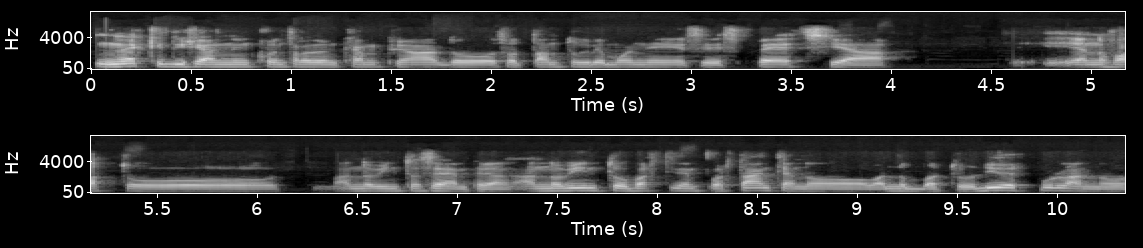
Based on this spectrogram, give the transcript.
Non è che dici hanno incontrato in campionato soltanto Cremonese, Spezia e hanno fatto hanno vinto sempre, hanno vinto partite importanti, hanno, hanno battuto Liverpool, hanno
